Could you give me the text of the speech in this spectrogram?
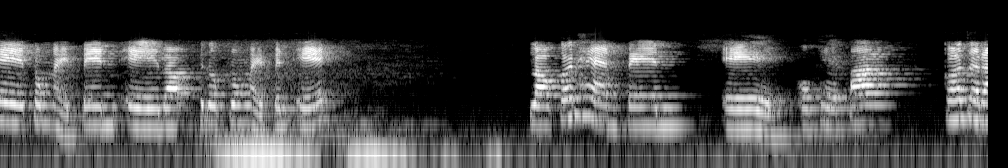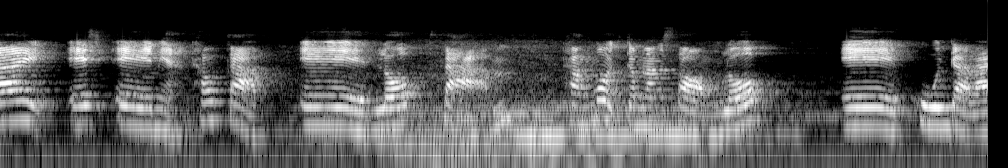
a ตรงไหนเป็น a แล้วตรงไหนเป็น x เราก็แทนเป็น a โอเคป่ะ ก็จะได้ h a เนี่ย เท่ากับ a ลบ 3 ทั้งหมดกำลังสองลบ a คูณกับอะไร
